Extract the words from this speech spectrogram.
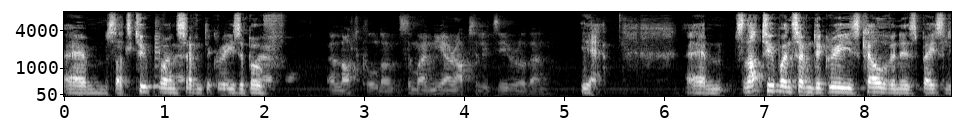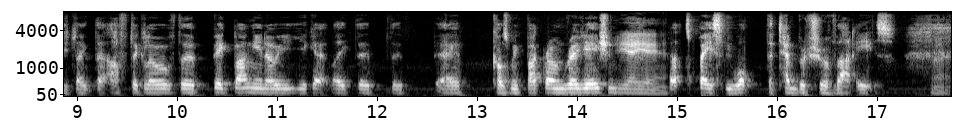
Um, so that's 2.7 degrees above. A lot colder, somewhere near absolute zero. Then Yeah. Um, so that 2.7 degrees Kelvin is basically like the afterglow of the Big Bang. You know, you, you get like the the uh, cosmic background radiation. Yeah, yeah, yeah. That's basically what the temperature of that is. Right.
